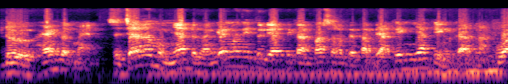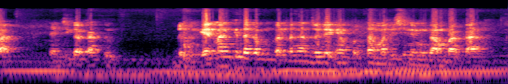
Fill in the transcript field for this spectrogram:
The Hanged Man. Secara umumnya The Hanged itu diartikan pasar tetap yakin yakin karena kuat. Dan jika kartu Hanged Man kita gabungkan dengan zodiak yang pertama di sini menggambarkan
